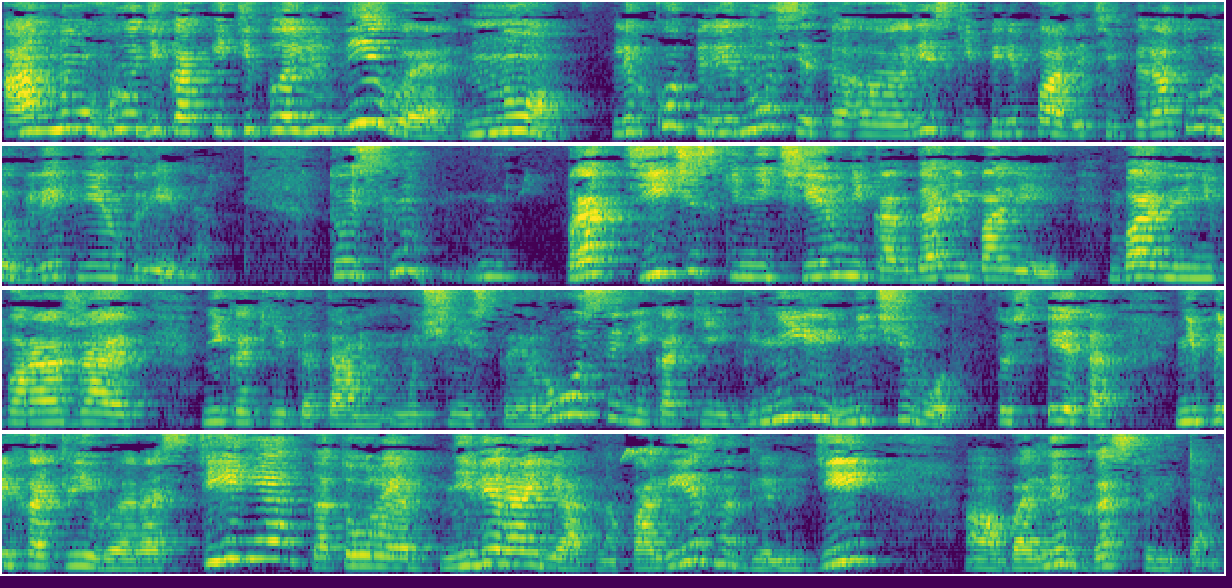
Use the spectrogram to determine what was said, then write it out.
Оно вроде как и теплолюбивое, но легко переносит э, резкие перепады температуры в летнее время. То есть ну, практически ничем никогда не болеет. Бамию не поражает ни какие-то там мучнистые росы, никакие гнили, ничего. То есть это неприхотливое растение, которое невероятно полезно для людей, а, больных гастритом.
